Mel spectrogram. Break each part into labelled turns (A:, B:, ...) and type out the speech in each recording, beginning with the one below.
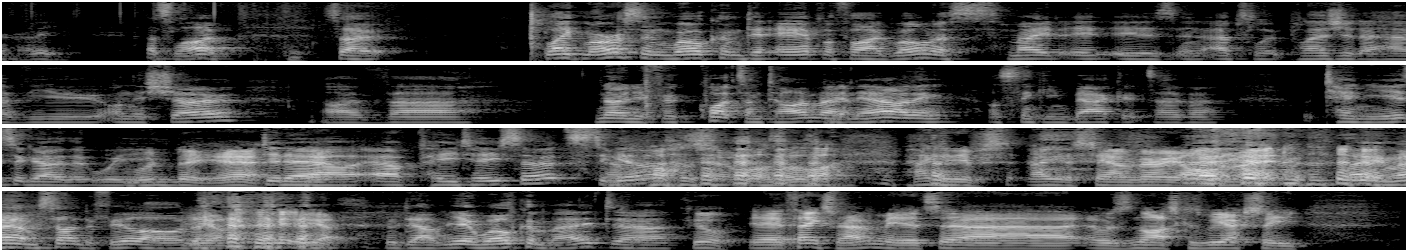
A: Alrighty, that's live. So, Blake Morrison, welcome to Amplified Wellness, mate. It is an absolute pleasure to have you on this show. I've uh, known you for quite some time, mate.
B: Yeah.
A: Now I think I was thinking back; it's over ten years ago that we
B: Would be, yeah.
A: did our, our PT certs
B: It
A: together.
B: was, it was a lot. Making you, making you sound very old, mate.
A: hey, mate, I'm starting to feel old.
B: Yeah, yeah.
A: but um, yeah, welcome, mate. Uh,
B: Cool. Yeah, thanks for having me. It's uh, it was nice because we actually,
